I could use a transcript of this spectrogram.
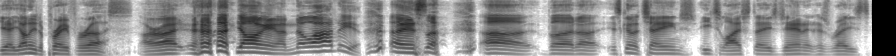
Yeah, y'all need to pray for us. All right, y'all ain't got no idea. And so, uh, but uh, it's going to change each life stage. Janet has raised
